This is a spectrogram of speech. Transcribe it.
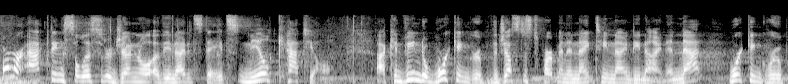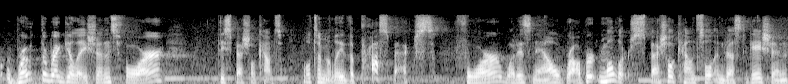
Former acting Solicitor General of the United States, Neal Katyal, uh, convened a working group at the Justice Department in 1999, and that working group wrote the regulations for the special counsel. Ultimately, the prospects for what is now Robert Mueller's special counsel investigation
